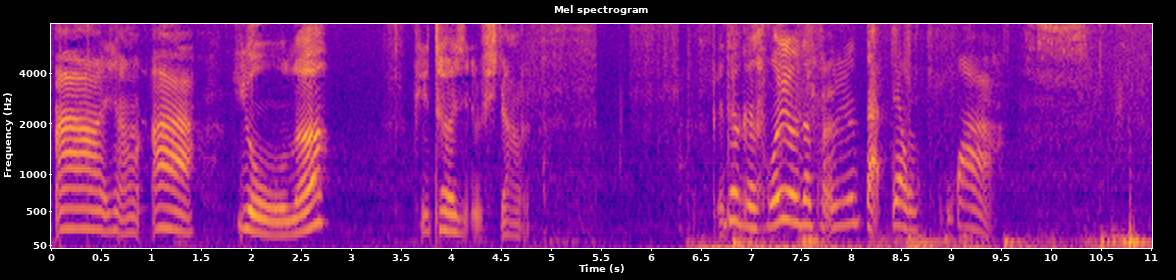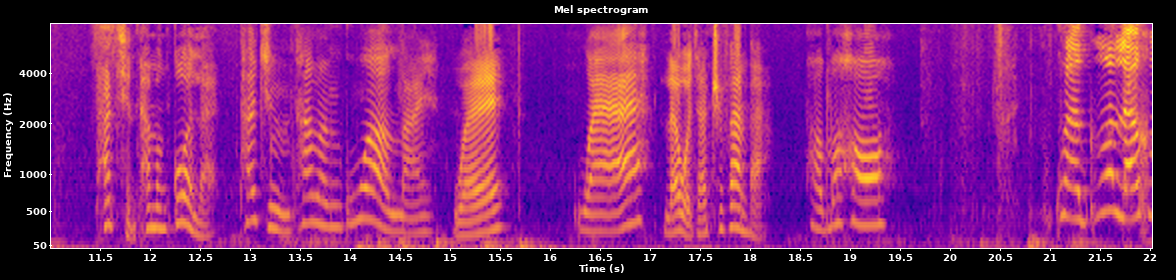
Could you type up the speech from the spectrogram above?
啊想啊，有了！皮特想。皮特给所有的朋友打电话，他请他们过来。他请他们过来。喂，喂，来我家吃饭吧，好不好？快过来和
